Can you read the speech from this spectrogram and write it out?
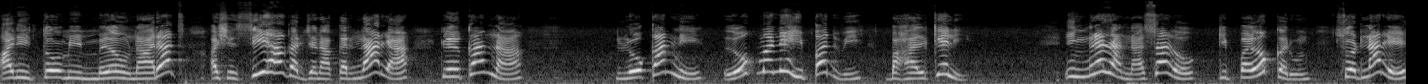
आणि तो मी मिळवणारच अशी सिंह गर्जना करणाऱ्या टिळकांना लोकांनी लोकमान्य ही पदवी बहाल केली. इंग्रजांना सळो की पळो करून सोडणारे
